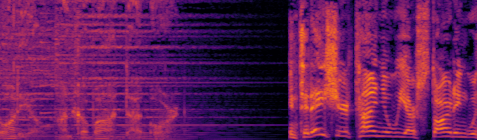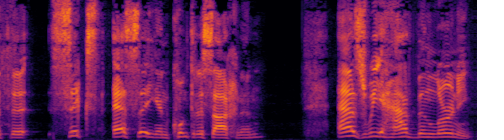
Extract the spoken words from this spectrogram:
audio on Chabad.org. In today's Shiur Tanya, we are starting with the sixth essay in Kuntres Acharon, as we have been learning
